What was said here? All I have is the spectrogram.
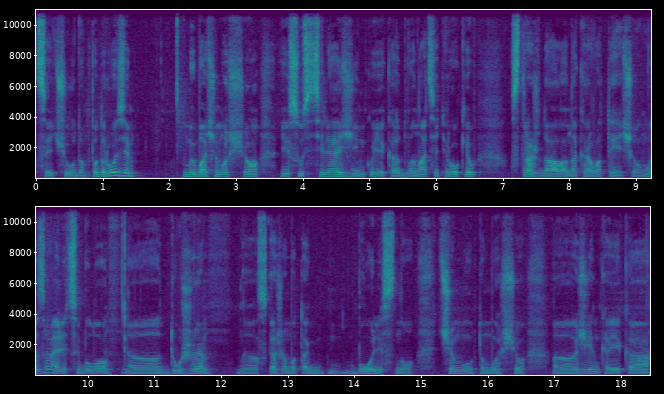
це чудо. По дорозі ми бачимо, що Ісус зціляє жінку, яка 12 років страждала на кровотечу. В Ізраїлі це було е, дуже, скажімо так, болісно. Чому? Тому що е, жінка, яка е,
